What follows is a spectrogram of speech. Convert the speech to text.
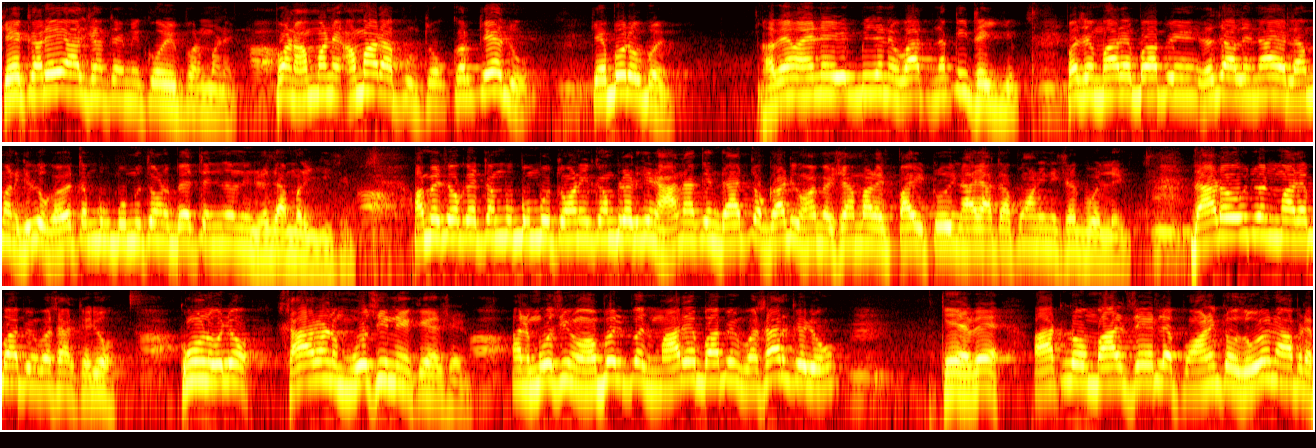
કે કરે હાલશે તમે કોઈ પ્રમાણે. પણ અમને અમારા પૂરતો કર કહેજો કે બરોબર. હવે એને એકબીજાને વાત નક્કી થઈ ગઈ. પછી મારે બાપે રજા લઈને આવ્યા એટલે અમને કીધું કે હવે તંબુ બંબુ ત્રણ બે ત્રણ જણની રજા મળી ગઈ છે. અમે તો કે તંબુ બંબુ ત્રણેય કમ્પ્લીટ કરીને હાના કરીને રાત તો ગાડ્યું હંમેશા મારે પાઈ ટોઈને આવ્યા હતા પાણીની સગવડ લઈ દાડો ઉજો ને મારે બાપે વસાર કર્યો. કોણ બોલ્યો સારણ મોસીને કહે છે. અને મોસી હબલ પછી મારે બાપે વસાર કર્યો કે હવે આટલો માલ છે એટલે પાણી તો જોયું ને આપણે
